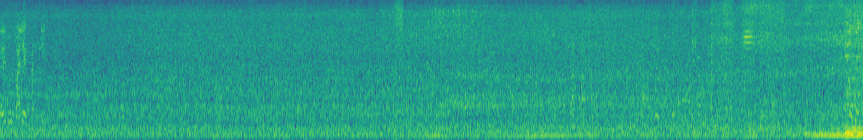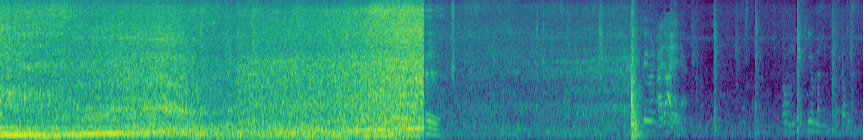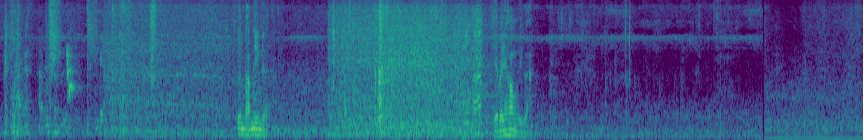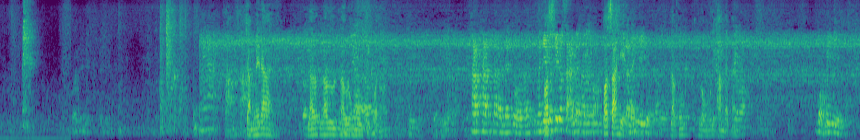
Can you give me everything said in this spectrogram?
ให้ครับครับจะได้ดูหมายเลขคันนี้ ปีมันขายได้เลยเนี่ยก็ผมคิดว่ามันมันต้องนะขายได้ทั้งคืนเพื่อนภาพนิ่งเลยเดี๋ยวไปในห้องเลยดีกว่าจำไม่ได้ แล้วเราเราลงมือกี่คน ครับครับได้ได้ตัวแล้ววันนี้เพราะเมื่อกี้ประสานกับทางเพราะสาเหตุอะไรสายที่อยู่ครับเราต้องลงมือทำแบบนั้นบอกไม่มีเ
